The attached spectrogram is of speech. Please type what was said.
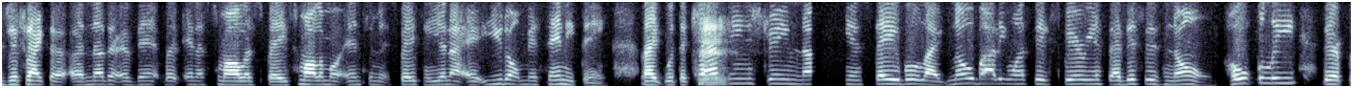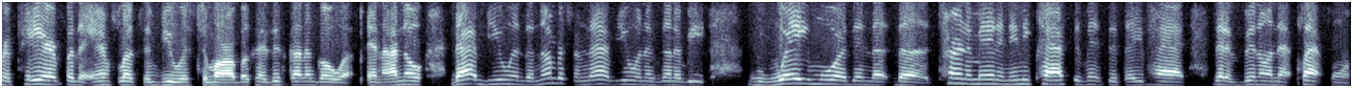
just like a, another event, but in a smaller space, smaller, more intimate space, and you're not, you don't miss anything. Like with the Mm-hmm. caffeine mm. stream not being stable, like nobody wants to experience that. This is known. Hopefully, they're prepared for the influx of viewers tomorrow because it's gonna go up, and I know that viewing, the numbers from that viewing is gonna be way more than the the tournament and any past events that they've had that have been on that platform.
